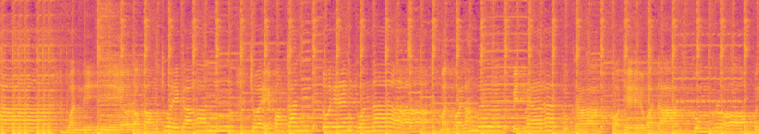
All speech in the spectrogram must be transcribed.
มา วันนี้เราต้องช่วยกัน ช่วยป้องกันตัวเองทวนหน้า มันคอยล้างมือปิดแมสทุกคราขอเทวดาคุ้มครองคน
